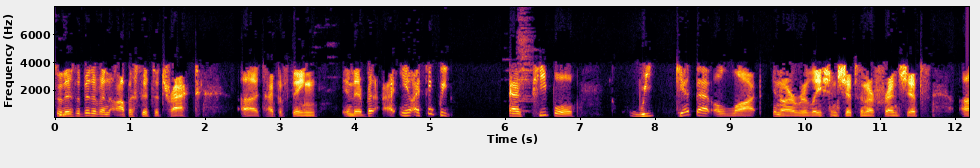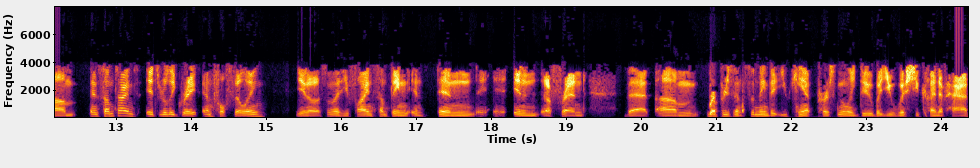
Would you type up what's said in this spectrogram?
So there's a bit of an opposites attract uh, type of thing in there. But I, you know, I think we, as people, we get that a lot in our relationships and our friendships. Um, and sometimes it's really great and fulfilling. You know, sometimes you find something in in in a friend that um, represents something that you can't personally do, but you wish you kind of had.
